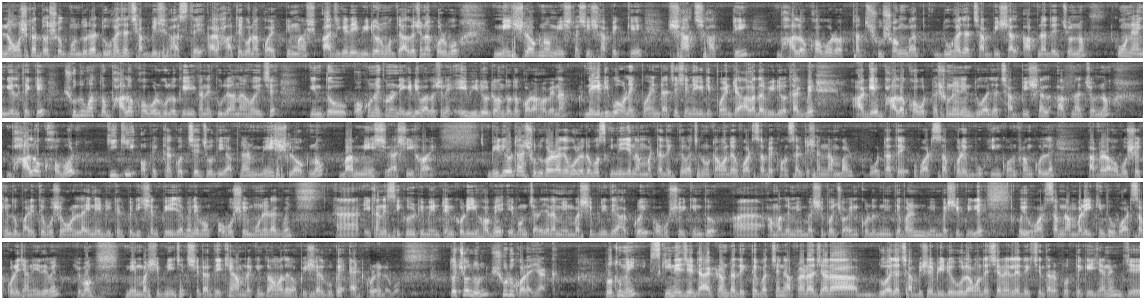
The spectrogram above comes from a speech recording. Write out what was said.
নমস্কার দর্শক বন্ধুরা দু হাজার ছাব্বিশ আসতে আর হাতে গোনা কয়েকটি মাস আজকের এই ভিডিওর মধ্যে আলোচনা করব মেষ লগ্ন মেষ রাশির সাপেক্ষে সাত সাতটি ভালো খবর অর্থাৎ সুসংবাদ দু হাজার ছাব্বিশ সাল আপনাদের জন্য কোন অ্যাঙ্গেল থেকে শুধুমাত্র ভালো খবরগুলোকে এখানে তুলে আনা হয়েছে। কিন্তু কখনোই কোনো নেগেটিভ আলোচনা এই ভিডিওটা অন্তত করা হবে না। নেগেটিভও অনেক পয়েন্ট আছে, সেই নেগেটিভ পয়েন্টে আলাদা ভিডিও থাকবে। আগে ভালো খবরটা শুনে নিন দু হাজার ছাব্বিশ সাল আপনার জন্য ভালো খবর কি কি অপেক্ষা করছে যদি আপনার মেষ লগ্ন বা মেষ রাশি হয়? ভিডিওটা শুরু করার আগে বলে দেবো স্ক্রিনে যে নাম্বারটা দেখতে পাচ্ছেন, ওটা আমাদের হোয়াটসঅ্যাপে কনসালটেশন নাম্বার ওটাতে হোয়াটসঅ্যাপ করে বুকিং কনফার্ম করলে আপনারা অবশ্যই কিন্তু বাড়িতে বসে অনলাইনে ডিটেল প্রেডিকশন পেয়ে যাবেন এবং অবশ্যই মনে রাখবেন এখানে সিকিউরিটি মেনটেন করেই হবে এবং যারা যারা মেম্বারশিপ নিতে আগ্রহী অবশ্যই কিন্তু আমাদের মেম্বারশিপও জয়েন করে নিতে পারেন। মেম্বারশিপ নিলে ওই হোয়াটসঅ্যাপ নাম্বারেই কিন্তু হোয়াটসঅ্যাপ করে জানিয়ে দেবেন এবং মেম্বারশিপ নিয়েছেন সেটা দেখে আমরা কিন্তু আমাদের অফিসিয়াল গ্রুপে অ্যাড করে নেব। তো চলুন শুরু করা যাক। প্রথমেই স্ক্রিনে যে ডায়াগ্রামটা দেখতে পাচ্ছেন, আপনারা যারা দু হাজার ছাব্বিশের ভিডিওগুলো আমাদের চ্যানেলে দেখছেন, তারা প্রত্যেকেই জানেন যে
